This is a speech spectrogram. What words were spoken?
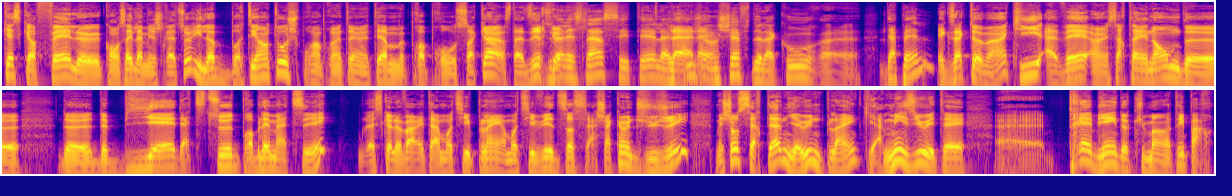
qu'est-ce qu'a fait le Conseil de la magistrature? Il a botté en touche, pour emprunter un terme propre au soccer. C'est-à-dire que... Val-Esler, c'était la, la, juge la... en chef de la Cour euh, d'appel. Exactement, qui avait un certain nombre de, de, de biais, d'attitudes problématiques est-ce que le verre était à moitié plein, à moitié vide? Ça, c'est à chacun de juger. Mais chose certaine, il y a eu une plainte qui, à mes yeux, était euh, très bien documentée par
